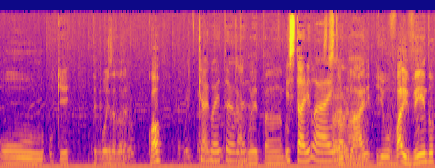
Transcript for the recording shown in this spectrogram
o. O que? Depois agora. Qual? Caguetando. Caguetando. Storyline. Storyline e o Vai Vendo.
